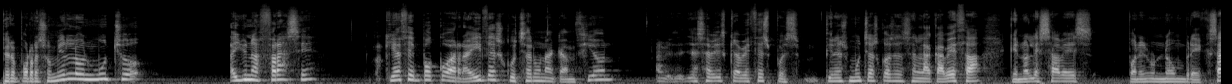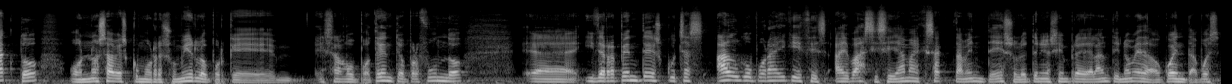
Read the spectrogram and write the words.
pero por resumirlo en mucho, hay una frase que hace poco, a raíz de escuchar una canción, ya sabéis que a veces pues tienes muchas cosas en la cabeza que no les sabes poner un nombre exacto o no sabes cómo resumirlo porque es algo potente o profundo eh, y de repente escuchas algo por ahí que dices, ahí va, si se llama exactamente eso, lo he tenido siempre delante y no me he dado cuenta. Pues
